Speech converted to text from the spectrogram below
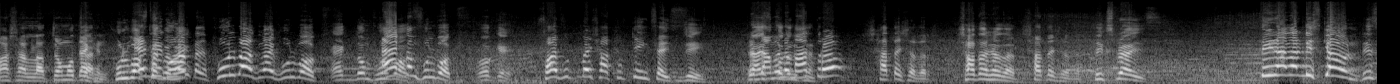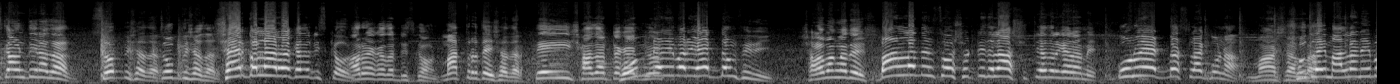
মাশাআল্লাহ চমৎকার। দেখেন। ফুল বক্স থাকবে ভাই? ফুল বক্স ভাই ফুল বক্স। একদম ফুল একদম ফুল বক্স। ওকে। ছয় ফুট বাই সাত ফুট কিং সাইজ জি। দাম হলো মাত্র সাতাশ হাজার। সাতাশ হাজার। সাতাশ হাজার। ফিক্স প্রাইস তিন হাজার ডিসকাউন্ট ডিসকাউন্ট তিন হাজার। চব্বিশ হাজার। চব্বিশ হাজার। শেয়ার করলে আরও এক হাজার ডিসকাউন্ট আরও এক হাজার ডিসকাউন্ট মাত্র তেইশ হাজার। তেইশ হাজার টাকা হোম ডেলিভারি একদম ফ্রি সারা বাংলাদেশ? বাংলাদেশ চৌষট্টি জেলা আটষট্টি হাজার গ্রামে। কোনো অ্যাডভান্স লাগবে না। শুধু এই মালটা নেব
